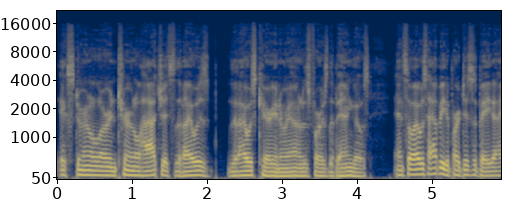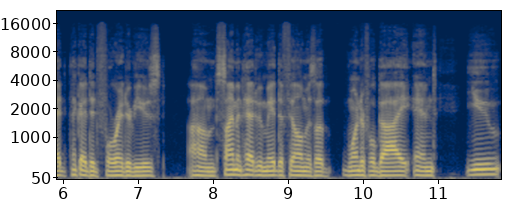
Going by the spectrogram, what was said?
external or internal hatchets that I was that I was carrying around as far as the band goes. And so I was happy to participate. I think I did four interviews. Um, Simon Head, who made the film, is a wonderful guy, and you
